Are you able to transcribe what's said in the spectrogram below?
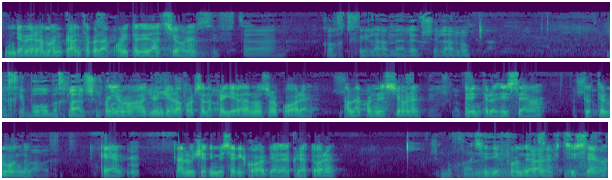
di avere la mancanza per la qualità di azione. Vogliamo aggiungere la forza della preghiera dal nostro cuore alla connessione dell'intero sistema, tutto il mondo, che la luce di misericordia del Creatore si diffonderà nel sistema.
